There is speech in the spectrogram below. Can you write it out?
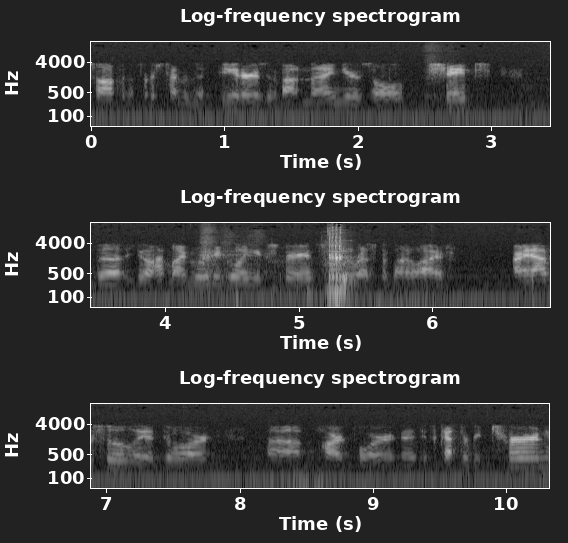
saw for the first time in the theaters at about nine years old. Shaped the you know my movie going experience for the rest of my life. I absolutely adore uh, Part Four. It's got the return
